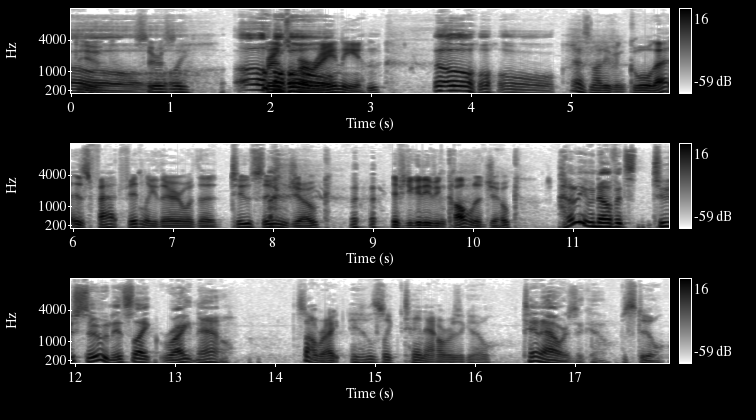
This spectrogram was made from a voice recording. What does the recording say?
Dude, Oh. seriously? Oh. Prince Moranion. Oh. That's not even cool. That is Fat Finley there with a too soon joke, if you could even call it a joke. I don't even know if it's too soon. It's like right now, It's not right. It was like 10 hours ago, 10 hours ago. but still.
